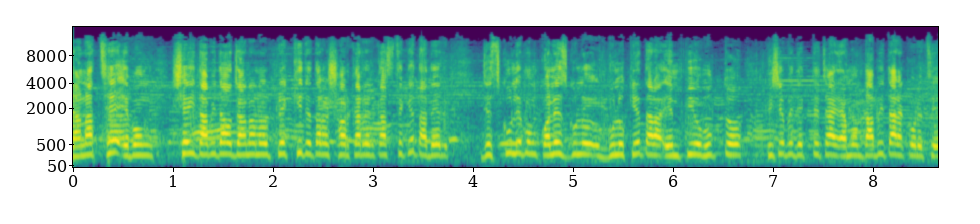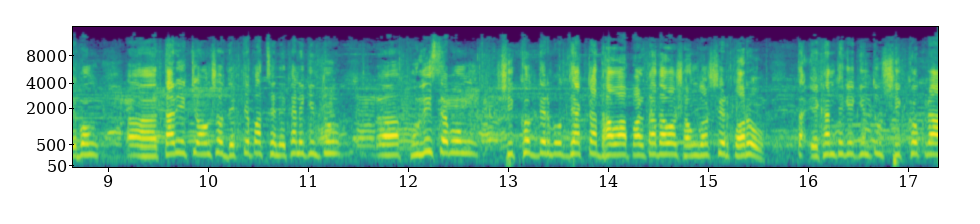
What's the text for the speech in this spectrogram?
জানাচ্ছে এবং সেই দাবি দেওয়া জানানোর প্রেক্ষিতে তারা সরকারের কাছ থেকে তাদের যে স্কুল এবং কলেজগুলো, গুলোকে তারা এমপিওভুক্ত হিসেবে দেখতে চায় এমন দাবি তারা করেছে এবং তারই একটি অংশ দেখতে পাচ্ছেন, এখানে কিন্তু পুলিশ এবং শিক্ষকদের মধ্যে একটা ধাওয়া, পাল্টা দেওয়া সংঘর্ষের পরও এখান থেকে কিন্তু শিক্ষকরা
